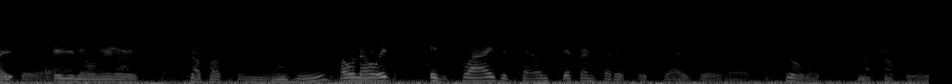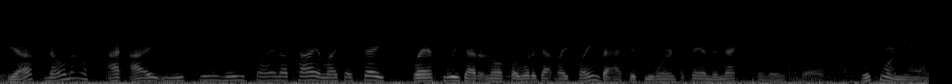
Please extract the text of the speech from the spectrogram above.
80, awesome. 80 millimeter, step up from the. Mm -hmm. Oh no, it it flies. It sounds different, but it, it flies really nice. It's still like not comfortable yet. Yep. No, no. I, I you see me flying up high, and like I say, last week I don't know if I would have got my plane back if you weren't standing next to me. So. This one, uh,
